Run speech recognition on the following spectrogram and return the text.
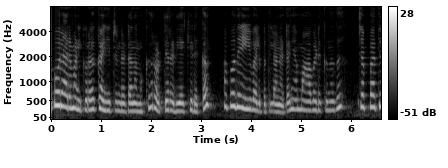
അപ്പോൾ ഒരു അരമണിക്കൂറൊക്കെ കഴിഞ്ഞിട്ടുണ്ട് കേട്ടോ നമുക്ക് റൊട്ടി റെഡിയാക്കി എടുക്കാം. അപ്പോൾ അത് ഈ വലുപ്പത്തിലാണ് കേട്ടോ. ഞാൻ മാവ് എടുക്കുന്നത്. ചപ്പാത്തി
